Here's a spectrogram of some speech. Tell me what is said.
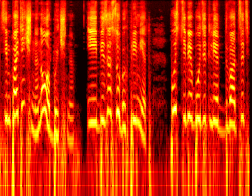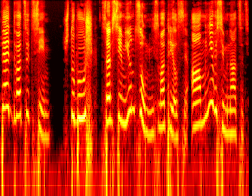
Симпатично, но обычно. И без особых примет. Пусть тебе будет лет 25-27, чтобы уж совсем юнцом не смотрелся, а мне 18.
